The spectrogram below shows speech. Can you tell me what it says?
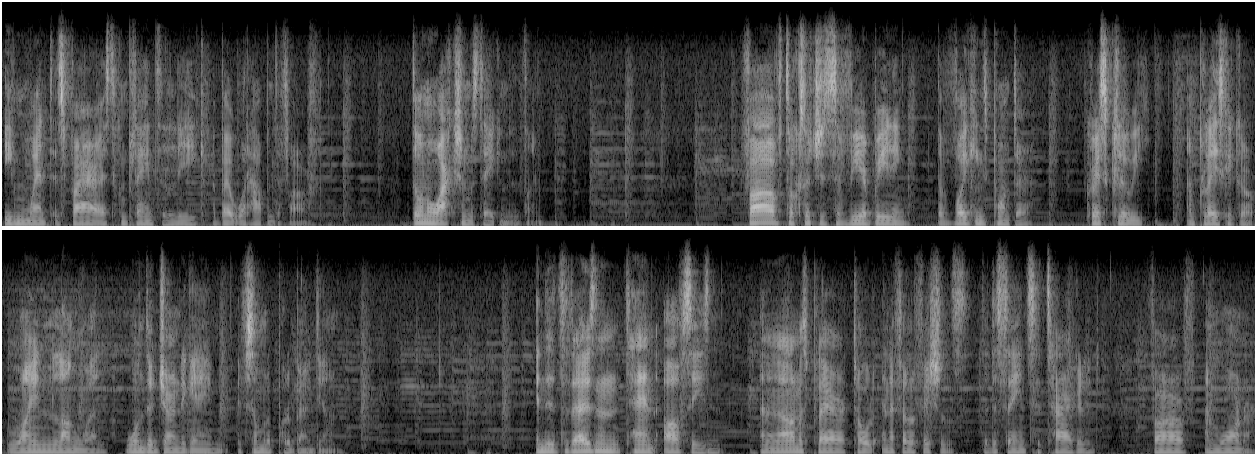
even went as far as to complain to the league about what happened to Favre, though no action was taken at the time. Favre took such a severe beating that Vikings punter Chris Kluwe and place kicker Ryan Longwell wondered during the game if someone had put a bounty on him. In the 2010 off-season, an anonymous player told NFL officials that the Saints had targeted Favre and Warner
